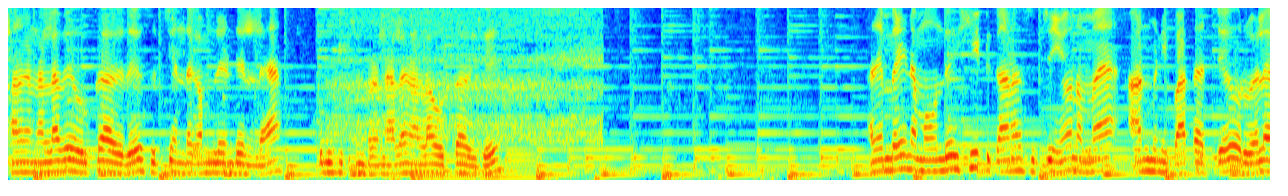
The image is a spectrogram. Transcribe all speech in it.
பாருங்க நல்லாவே ஒர்க் ஆகுது. சுவிட்ச் எந்த கம்ப்ளைண்ட்டும் இல்லை. புது சுவிட்சுன்றதுனால நல்லா ஒர்க் ஆகுது. அதே மாதிரி நம்ம வந்து ஹீட்டுக்கான சுவிட்சையும் நம்ம ஆன் பண்ணி பார்த்தாச்சு. ஒரு வேளை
